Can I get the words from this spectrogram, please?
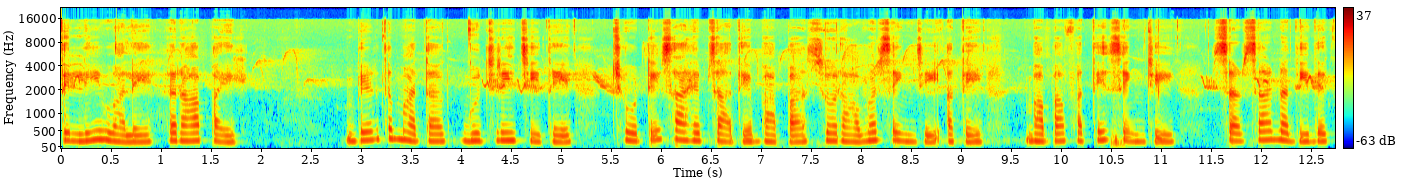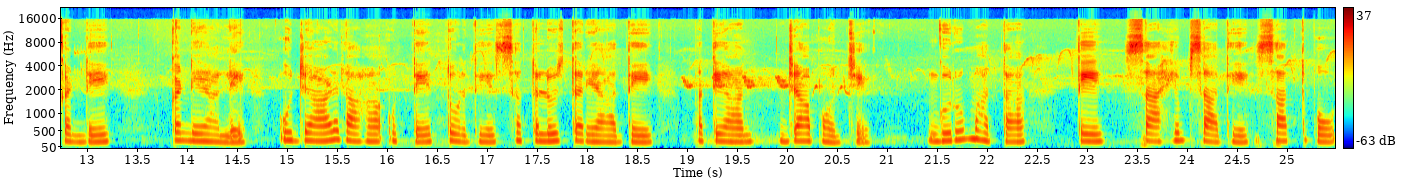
ਦਿੱਲੀ ਵਾਲੇ ਰਾਹ ਪਏ। ਬਿਰਧ ਮਾਤਾ ਗੁਜਰੀ ਜੀ ਦੇ ਛੋਟੇ ਸਾਹਿਬਜ਼ਾਦੇ ਬਾਬਾ ਸੋਰਾਵਰ ਸਿੰਘ ਜੀ ਅਤੇ ਬਾਬਾ ਫਤਿਹ ਸਿੰਘ ਜੀ ਸਰਸਾ ਨਦੀ ਦੇ ਕੰਢੇ, ਕੰਢਿਆਲੇ ਉਜਾੜ ਰਾਹਾਂ ਉੱਤੇ ਤੁਰਦੇ ਸਤਲੁਜ ਦਰਿਆ ਦੇ ਪਤਿਆਨ ਜਾ ਪਹੁੰਚੇ। ਗੁਰੂ ਮਾਤਾ ਤੇ ਸਾਹਿਬਜ਼ਾਦੇ ਸੱਤ ਪੋ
